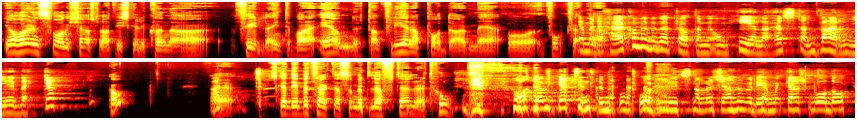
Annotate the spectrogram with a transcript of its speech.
jag har en svag känsla att vi skulle kunna fylla inte bara en utan flera poddar med att fortsätta. Ja men det här kommer vi väl prata med om hela hösten, varje vecka. Ja. Eh, ska det betraktas som ett löfte eller ett hot? ja, jag vet inte, det beror på hur lyssnarna känner för det, men kanske både och.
